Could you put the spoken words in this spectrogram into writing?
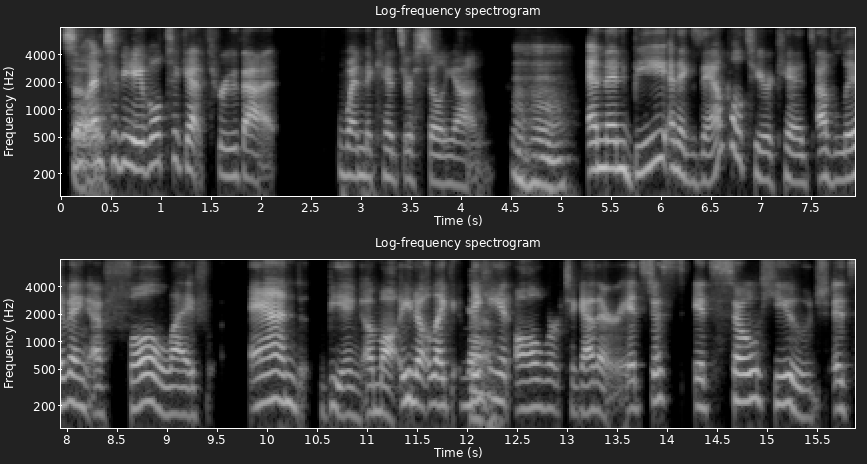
So well, and to be able to get through that when the kids are still young. Mm-hmm. And then be an example to your kids of living a full life and being a mom you know like yeah. making it all work together it's just it's so huge it's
